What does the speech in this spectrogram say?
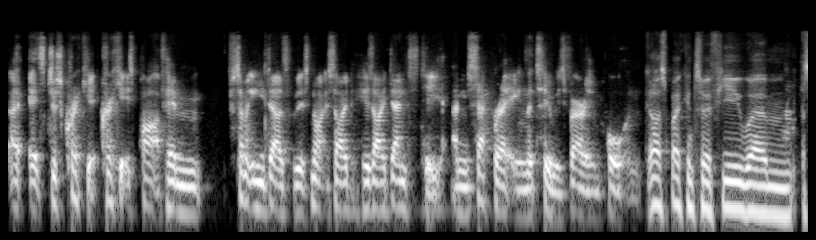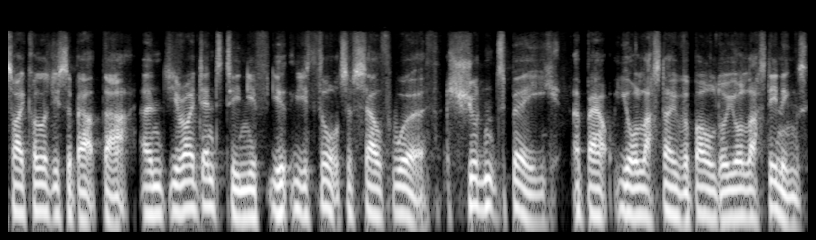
uh, it's just cricket. Cricket is part of him something he does, but it's not his identity. And separating the two is very important. I've spoken to a few um, psychologists about that, and your identity and your, your, your thoughts of self worth shouldn't be about your last over bowled or your last innings.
